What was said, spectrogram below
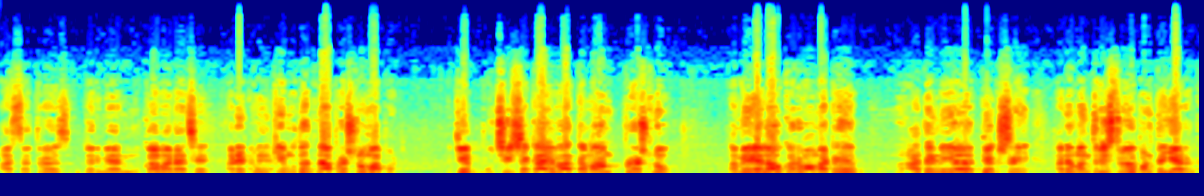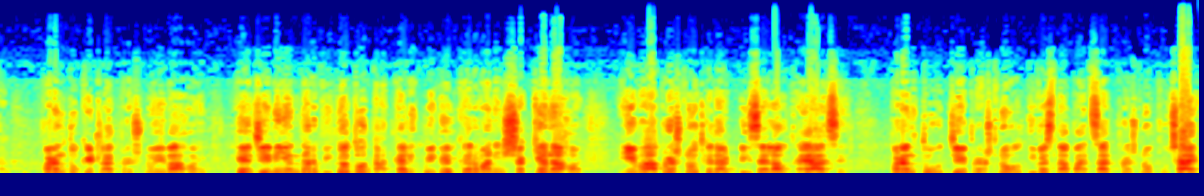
આ સત્ર દરમિયાન મુકાવાના છે. અને ટૂંકી મુદતના પ્રશ્નોમાં પણ જે પૂછી શકાય એવા તમામ પ્રશ્નો અમે એલાવ કરવા માટે આદરણીય અધ્યક્ષશ્રી અને મંત્રીશ્રીઓ પણ તૈયાર હતા. પરંતુ કેટલાક પ્રશ્નો એવા હોય કે જેની અંદર વિગતો તાત્કાલિક ભેગી કરવાની શક્ય ના હોય. એવા પ્રશ્નો જ કદાચ ડિસએલાવ થયા હશે. પરંતુ જે પ્રશ્નો દિવસના પાંચ સાત પ્રશ્નો પૂછાય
